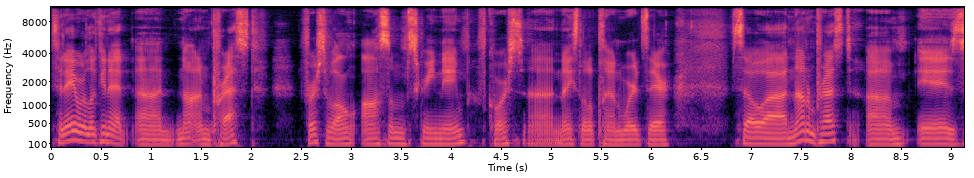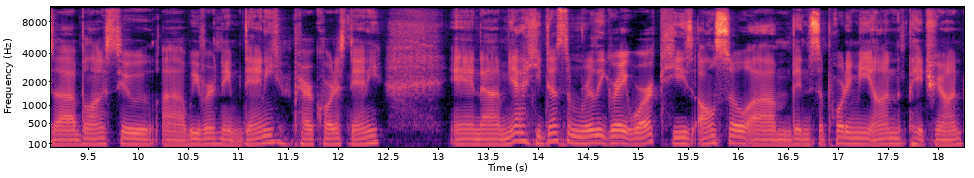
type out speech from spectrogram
Today, we're looking at uh, Knot Impressed. First of all, awesome screen name, of course. Uh, nice little play on words there. So, uh, knot impressed um, is uh, belongs to a uh, weaver named Danny Paracordist Danny, and um, yeah, he does some really great work. He's also um, been supporting me on Patreon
